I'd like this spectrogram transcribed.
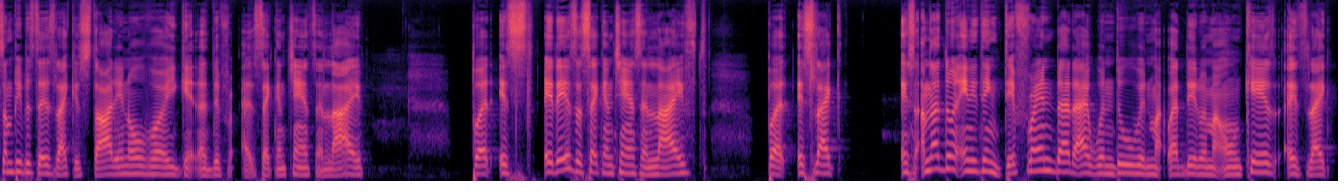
some people say it's like you're starting over. You get a different a second chance in life. But it's it is a second chance in life but it's like it's i'm not doing anything different that i wouldn't do with my i did with my own kids. It's like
